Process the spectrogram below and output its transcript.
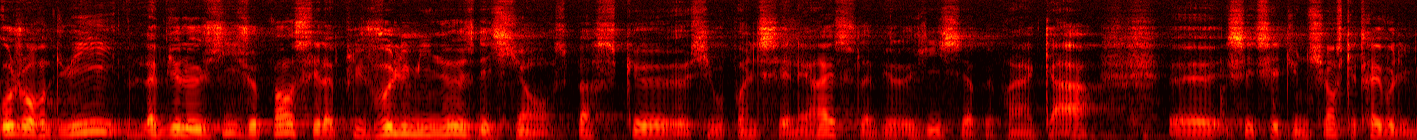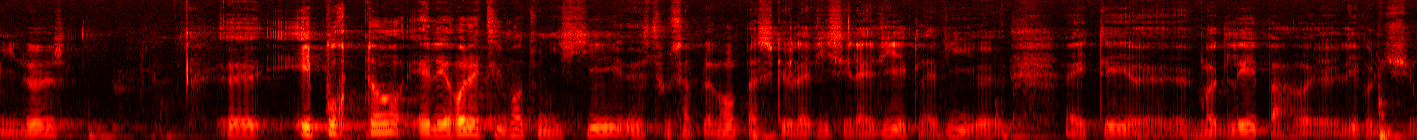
aujourd'hui, la biologie, je pense, est la plus volumineuse des sciences, parce que si vous prenez le CNRS, la biologie, c'est à peu près un quart. c'est une science qui est très volumineuse euh, et pourtant, elle est relativement unifiée, euh, tout simplement parce que la vie, c'est la vie et que la vie euh, a été modelée par l'évolution.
